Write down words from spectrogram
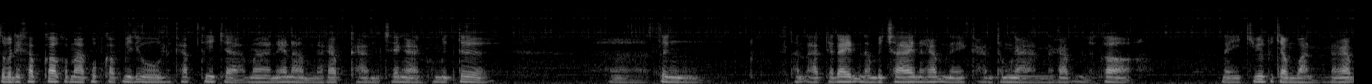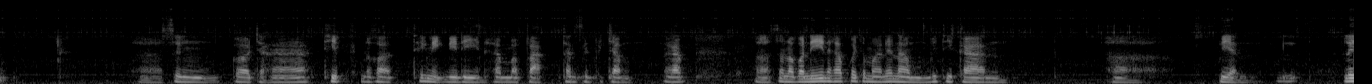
สวัสดีครับก็กมาพบกับวิดีโอนะครับที่จะมาแนะนำนะครับการใช้งานคอมพิวเตอร์ซึ่งท่านอาจจะได้นำไปใช้นะครับในการทำงานนะครับ แล้วก็ในชีวิตประจำวันนะครับซึ่งก็จะหาทิปแล้วก็เทคนิคดีๆนะครับมาฝากท่านเป็นประจำนะครับสำหรับวันนี้นะครับก็จะมาแนะนำวิธีการเปลี่ยนเล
